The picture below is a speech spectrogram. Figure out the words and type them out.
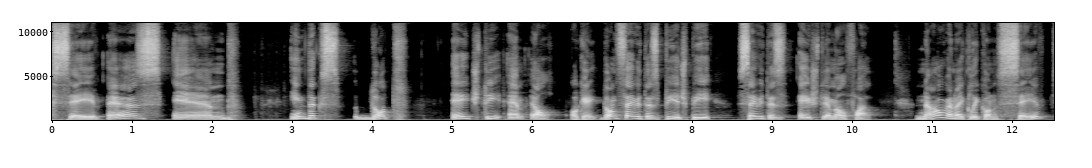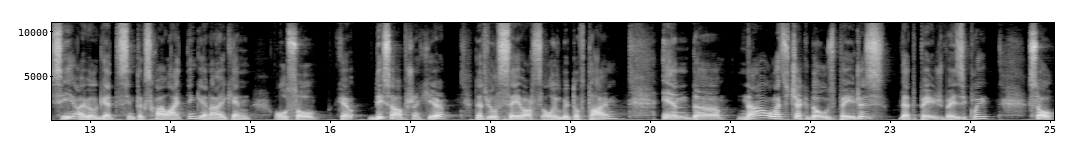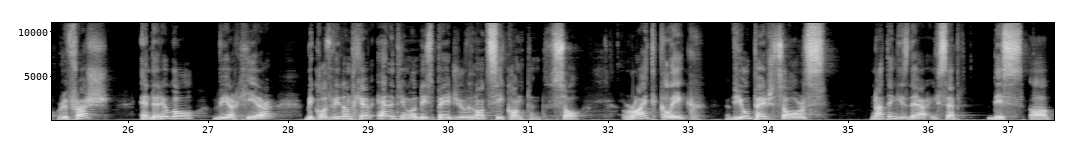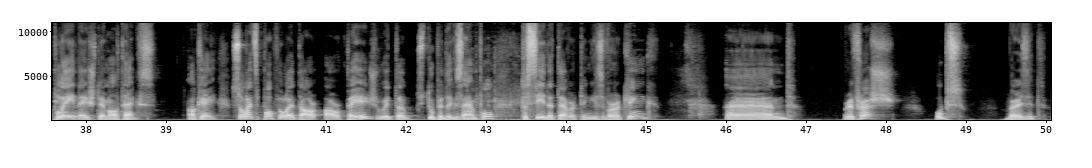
save as and index.html okay don't save it as php save it as html file. Now when i click on save see i will get syntax highlighting and i can also have this option here that will save us a little bit of time. And uh, now let's check those pages that page basically. So refresh and there you go. We are here because we don't have anything on this page. You will not see content. So right click view page source. Nothing is there except this uh, plain HTML tags. Okay? So let's populate our, our page with a stupid example to see that everything is working and refresh. Oops where is it?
